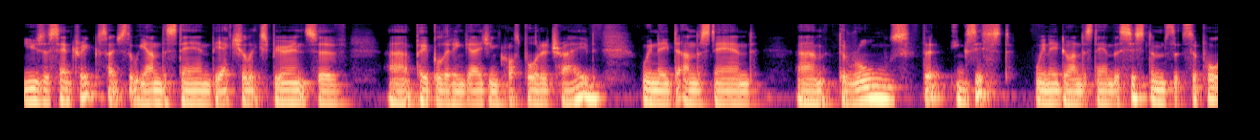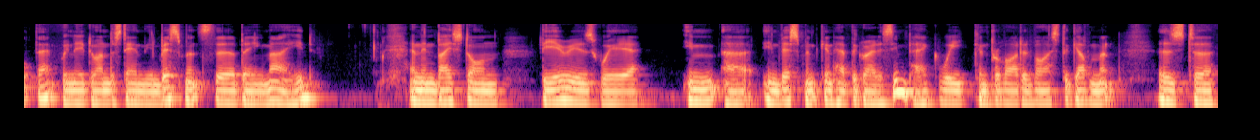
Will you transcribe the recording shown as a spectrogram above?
user-centric such that we understand the actual experience of uh, people that engage in cross border trade. We need to understand um, the rules that exist. We need to understand the systems that support that. We need to understand the investments that are being made. And then, based on the areas where in, uh, investment can have the greatest impact, we can provide advice to government as to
